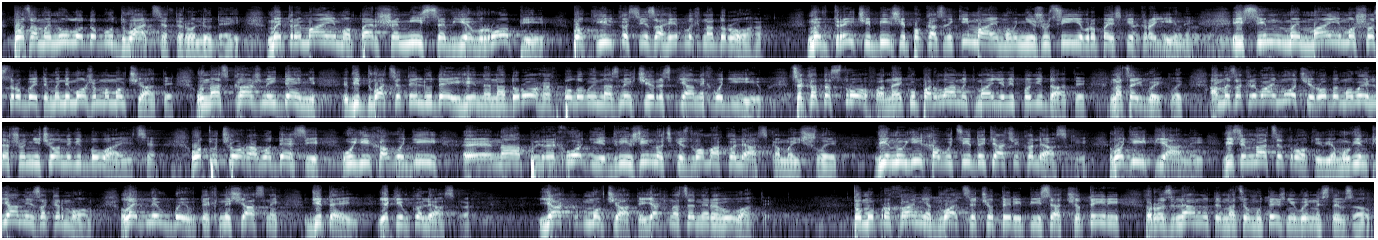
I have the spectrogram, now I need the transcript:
Позаминулу добу 20 людей. Ми тримаємо перше місце в Європі по кількості загиблих на дорогах. Ми втричі більші показники маємо, ніж усі європейські країни. І з ми маємо щось робити. Ми не можемо мовчати. У нас кожен день від 20 людей гине на дорогах, половина з них через п'яних водіїв. Це катастрофа, на яку парламент має відповідати на цей виклик. А ми закриваємо очі, робимо вигляд, що нічого не відбувається. От учора в Одесі уїхав водій е, на переході, дві жіночки з двома колясками йшли. Він уїхав у ці дитячі коляски. Водій п'яний, 18 років йому. Він п'яний за кермом. Ледь не вбив тих нещасних дітей, які в колясках. Як мовчати, як на це не реагувати? Тому прохання 2454 розглянути на цьому тижні винести в зал.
